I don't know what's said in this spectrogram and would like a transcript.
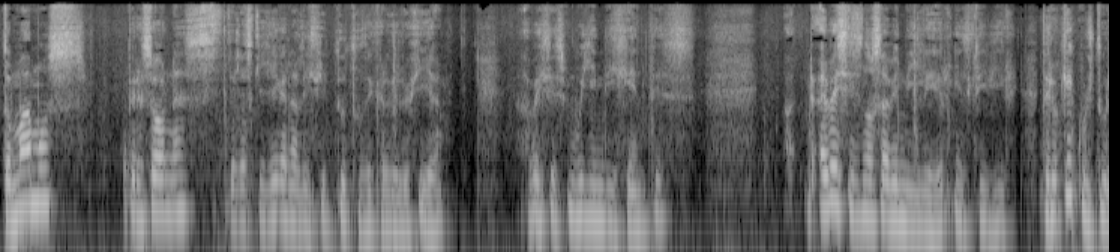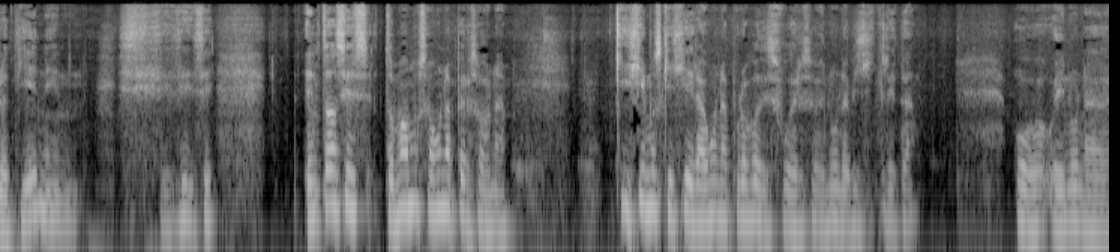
Tomamos personas de las que llegan al Instituto de Cardiología, a veces muy indigentes, a veces no saben ni leer ni escribir, pero ¿qué cultura tienen? Entonces tomamos a una persona, quisimos que hiciera una prueba de esfuerzo en una bicicleta o en una,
